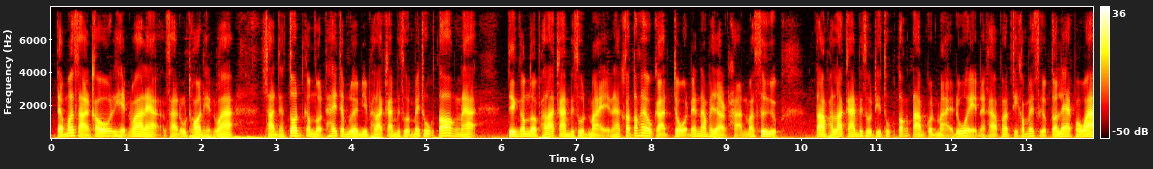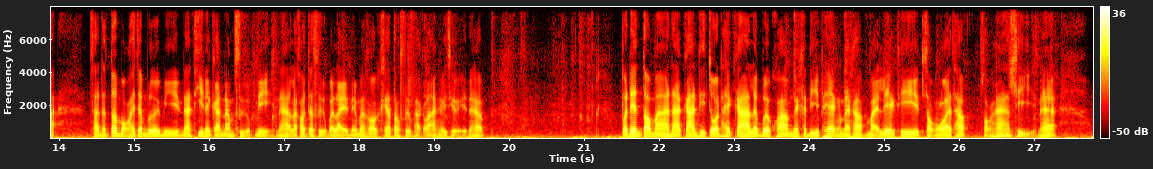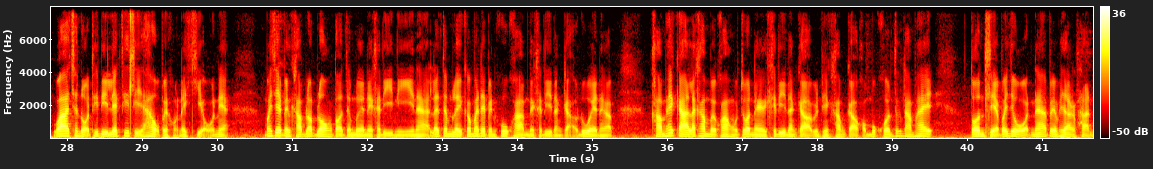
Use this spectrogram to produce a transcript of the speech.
แต่เมื่อศาลเขาเห็นว่าแล้วศาลอุทธรณ์เห็นว่าศาลชั้นต้นกำหนดให้จำเลยมีภาระการพิสูจน์ไม่ถูกต้องนะฮะจึงกำหนดภาระการพิสูจน์ใหม่นะก็ต้องให้โอกาสโจทย์แนะนำพยานหลักฐานมาสืบ ตามภาระการพิสูจน์ที่ถูกต้องตามกฎหมายด้วยนะครับเพราะที่เขาไม่สืบตอนแรกเพราะว่า ศาลชั้นต้นบอกให้จำเลยมีหน้าที่ในการนำสืบนี่นะฮะแล้วเขาจะสืบอะไรในเมื่อเขาแค่ต้องสืบผักล้างเฉยๆนะครับ ประเด็นต่อมานะการที่โจทย์ให้การและเบิกความในคดีแพ่งนะครับ หมายเลขที่ 200ทับ254นะฮะว่าโฉนดที่ดีเลขที่ 456 เป็นของนายเขียวเนี่ยไม่ใช่เป็นคำรับรองต่อจำเลยในคดีนี้นะฮะและจำเลยก็ไม่ได้เป็นคู่ความในคดีดังกล่าวด้วยนะครับคำให้การและคำเบิกความของโจทย์ในคดีดังกล่าวเป็นเพียงคำกล่าวของบุคคล ซึ่งทำให้ตนเสียประโยชน์นะเป็นพยานหลักฐาน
